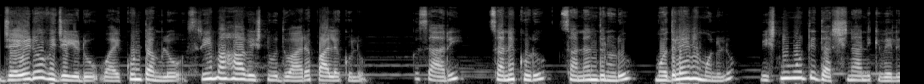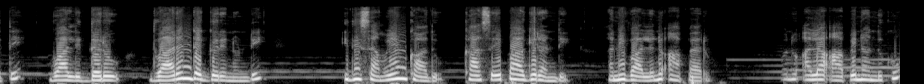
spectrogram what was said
జయుడు విజయుడు వైకుంఠంలో శ్రీ మహావిష్ణువు ద్వారపాలకులు ఒకసారి సనకుడు సనందనుడు మొదలైన మునులు విష్ణుమూర్తి దర్శనానికి వెళితే వాళ్ళిద్దరూ ద్వారం దగ్గరి నుండి ఇది సమయం కాదు కాసేపు ఆగిరండి అని వాళ్ళను ఆపారు. మును అలా ఆపినందుకు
